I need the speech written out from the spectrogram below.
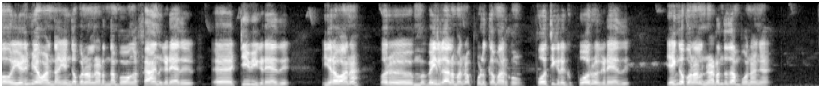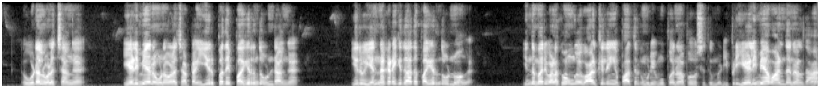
கோபம். எளிமையாக வாழ்ந்தாங்க. எங்கே போனாலும் நடந்து தான் போவாங்க. ஃபேன் கிடையாது, டிவி கிடையாது. இரவானா ஒரு வெயில் காலமானால் புழுக்கமாக இருக்கும். போத்திக்கிறதுக்கு போர்வை கிடையாது. எங்கே போனாலும் நடந்து தான் போனாங்க. உடல் உழைச்சாங்க. எளிமையான உணவுகளை சாப்பிட்டாங்க. இருப்பதை பகிர்ந்து உண்டாங்க. இரு என்ன கிடைக்குதோ அதை பகிர்ந்து உண்ணுவாங்க. இந்த மாதிரி வழக்கம் உங்கள் வாழ்க்கையில நீங்கள் பார்த்துருக்க முடியும். 30, 40 வருஷத்துக்கு முன்னாடி. இப்படி எளிமையாக வாழ்ந்தனால தான்,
